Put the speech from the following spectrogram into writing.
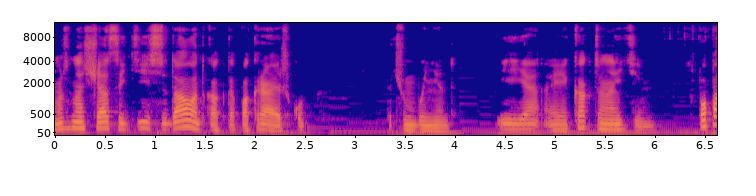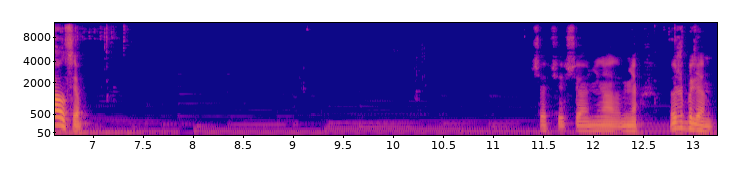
Нужно сейчас идти сюда вот как-то по краешку. Почему бы нет? И я э, как-то найти. Попался. все все все не надо мне тоже блин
